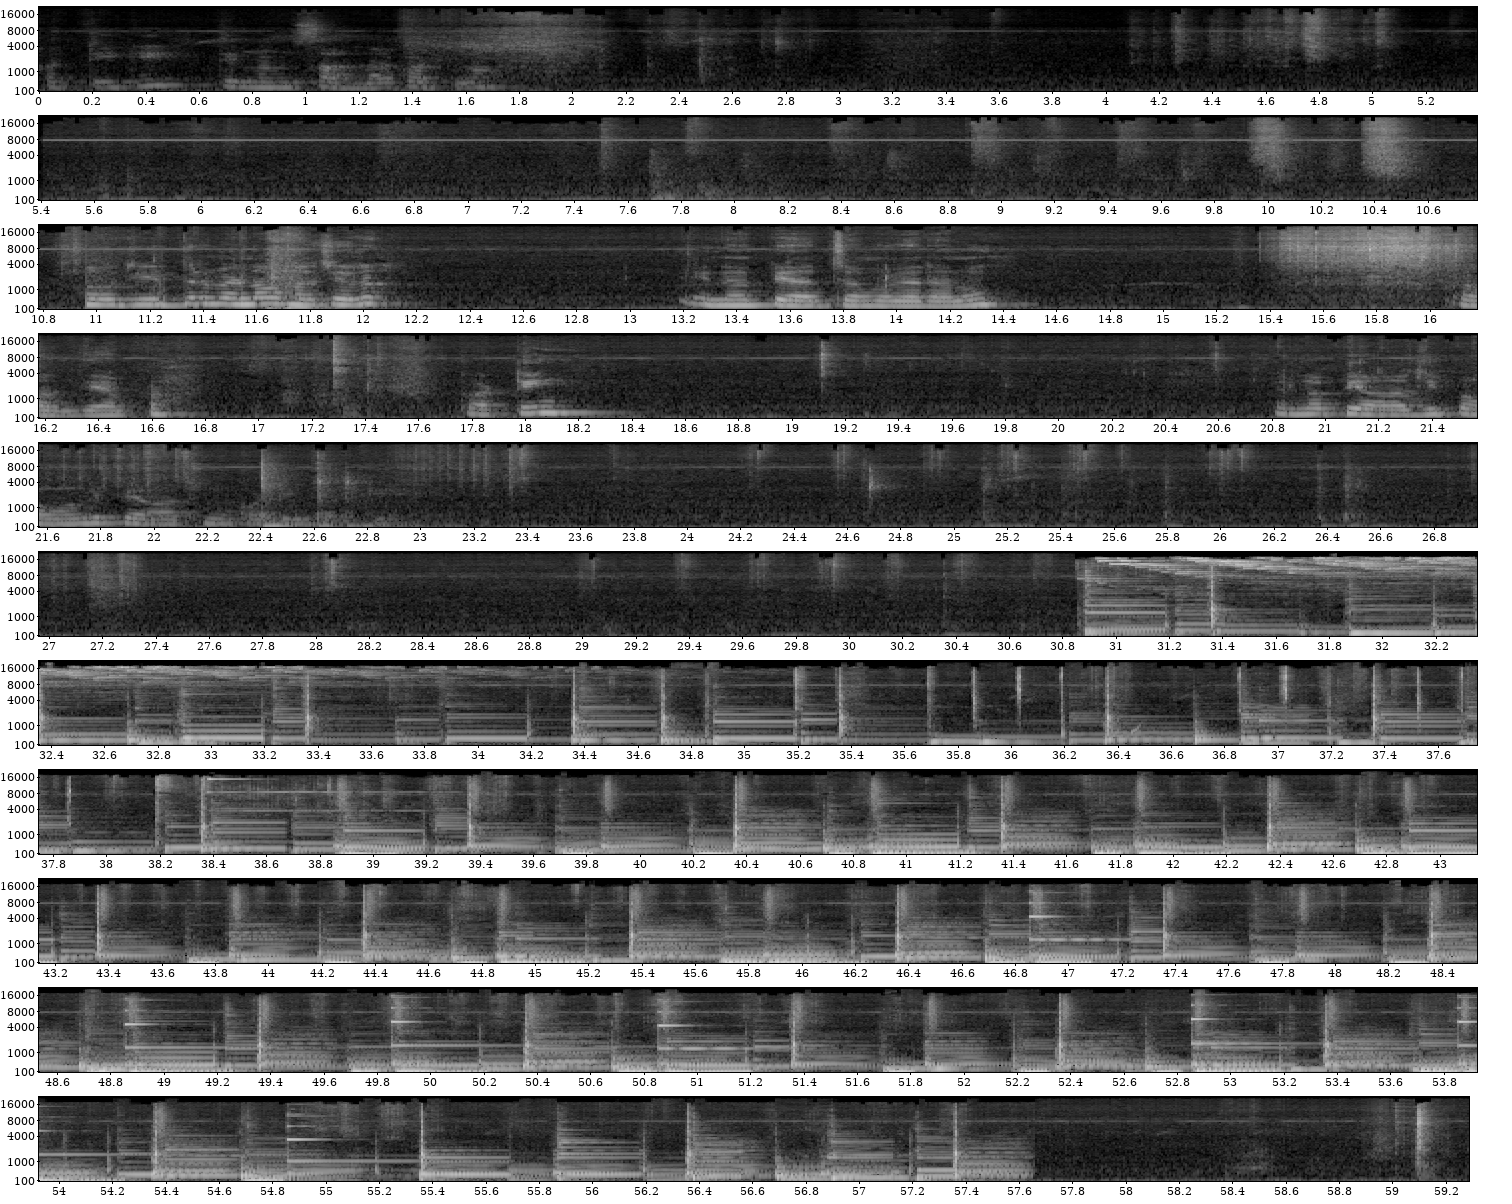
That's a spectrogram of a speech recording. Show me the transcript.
ਕੱਟੀ ਗਈ ਤੇ ਮੈਂ ਮਸਾਲਾ ਕੱਟ ਲਾਂ ਲਓ ਜੀ, ਇੱਧਰ ਮੈਂ ਨਾ ਉਹਨਾਂ ਚਿਰ ਇਹਨਾਂ ਪਿਆਜ਼ਾਂ ਵਗੈਰਾ ਨੂੰ ਕਰਦੇ ਹਾਂ ਆਪਾਂ। ਕਟਿੰਗ ਪਹਿਲਾਂ ਪਿਆਜ਼ ਹੀ ਪਾਵਾਂਗੇ, ਪਿਆਜ਼ ਨੂੰ ਕਟਿੰਗ ਕਰਕੇ।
